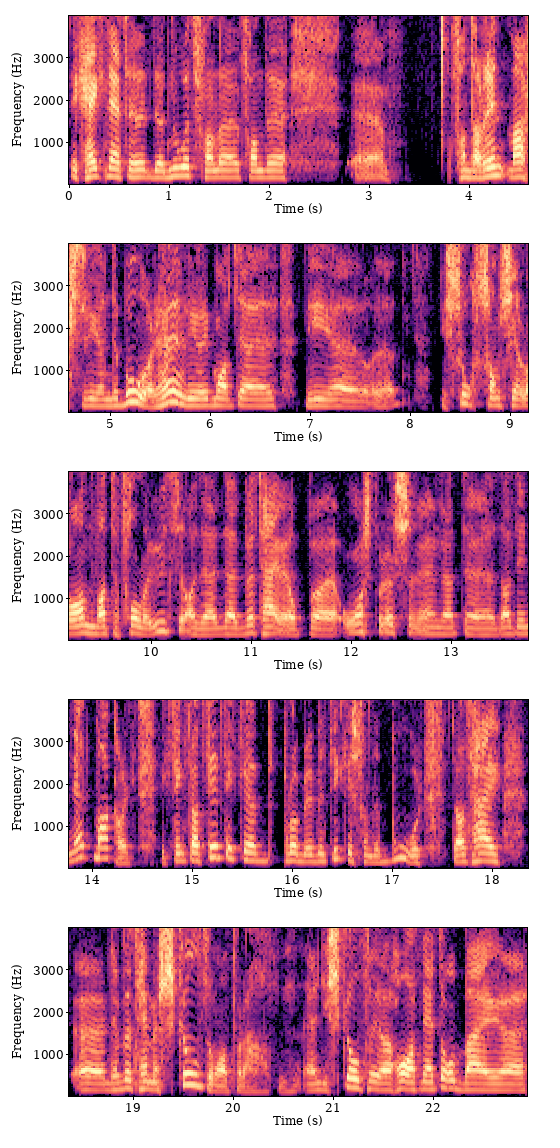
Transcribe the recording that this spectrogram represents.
ik heb net de, de nood van de, van de, uh, van de rentmaster en de boer. Hè? Die, iemand, uh, die die zoekt soms heel lang wat te volle uit. Dat, dat wordt hij op uh, en dat, uh, dat is net makkelijk. Ik denk dat dit de problematiek is van de boer. Dat hij, uh, wordt hem een schuld praten. En die schuld houdt net op bij,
